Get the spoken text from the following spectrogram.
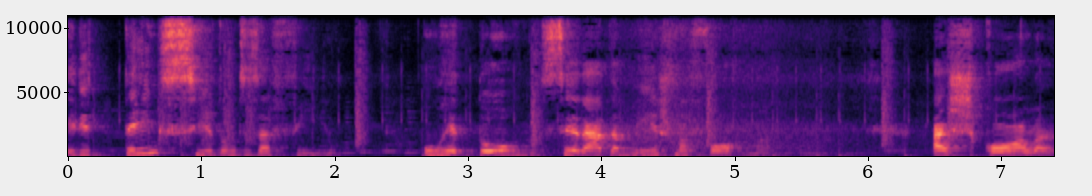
ele tem sido um desafio. O retorno será da mesma forma. A escola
